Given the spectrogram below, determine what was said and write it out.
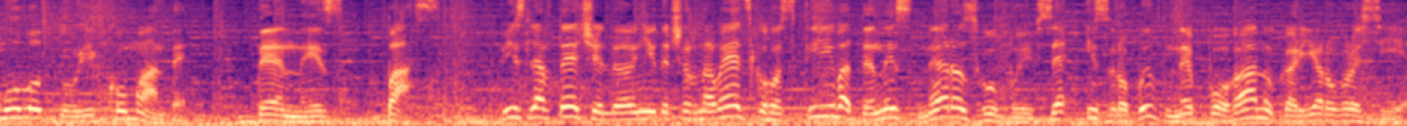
молодої команди Денис Бас. Після втечі Леоніда Черновецького з Києва Денис не розгубився і зробив непогану кар'єру в Росії.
